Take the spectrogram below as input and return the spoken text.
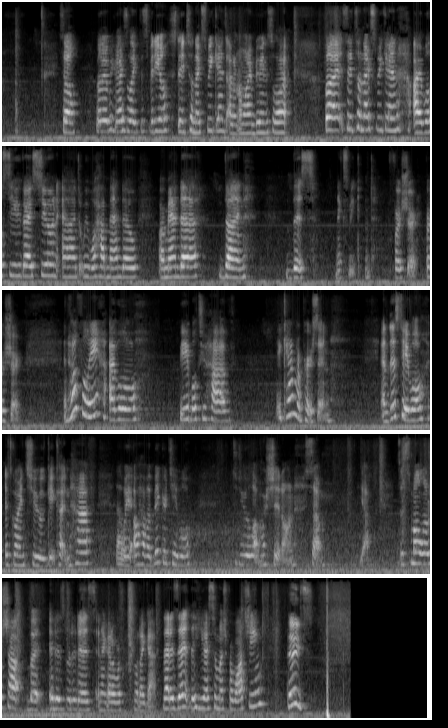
So really hope you guys like this video. Stay till next weekend. I don't know why I'm doing this a lot. But stay till next weekend. I will see you guys soon and we will have Mando or Manda done this next weekend. For sure, for sure. And hopefully I will be able to have a camera person. And this table is going to get cut in half. That way I'll have a bigger table to do a lot more shit on. So, yeah. It's a small little shop, but it is what it is, and I gotta work with what I got. That is it. Thank you guys so much for watching. Peace!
